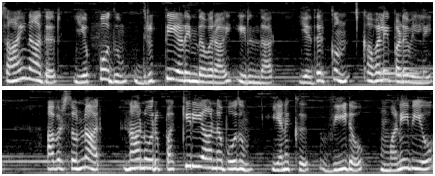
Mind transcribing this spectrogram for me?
சாய்நாதர் எப்போதும் திருப்தியடைந்தவராய் இருந்தார். எதற்கும் கவலைப்படவில்லை. அவர் சொன்னார் நான் ஒரு பக்கிரியான போதும் எனக்கு வீடோ மனைவியோ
